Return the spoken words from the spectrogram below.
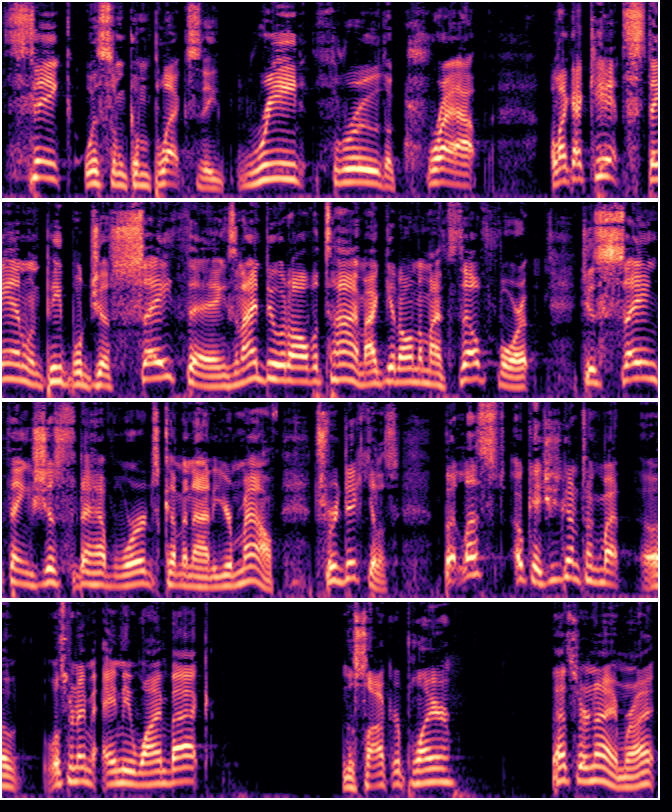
think with some complexity. Read through the crap. Like I can't stand when people just say things, and I do it all the time. I get onto myself for it, just saying things just to have words coming out of your mouth. It's ridiculous. But let's okay. She's going to talk about uh, what's her name? Amy Weinbach, the soccer player. That's her name, right?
